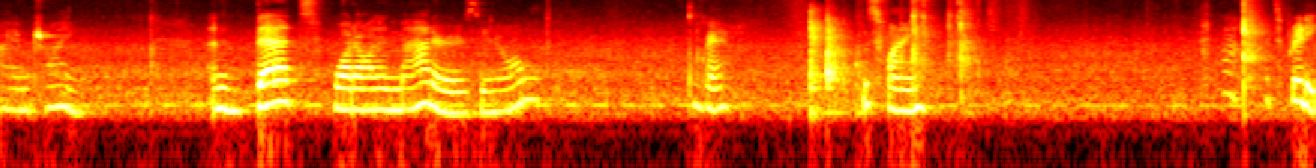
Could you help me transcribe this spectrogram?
I am trying and that's what all matters you know? Okay. It's fine. Ah, it's pretty.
